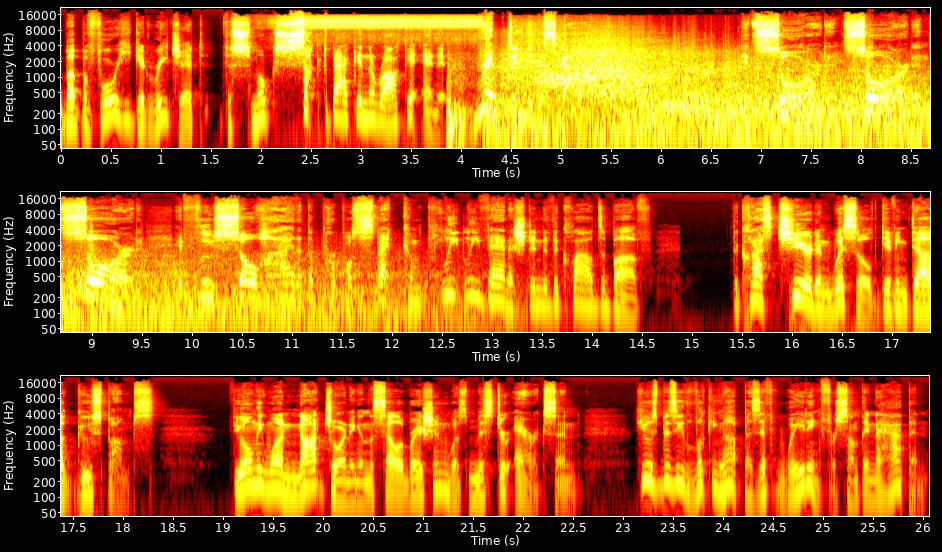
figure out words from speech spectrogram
But before he could reach it, the smoke sucked back in the rocket and it ripped into the sky. It soared and soared and soared. It flew so high that the purple speck completely vanished into the clouds above. The class cheered and whistled, giving Doug goosebumps. The only one not joining in the celebration was Mr. Erickson. He was busy looking up as if waiting for something to happen.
